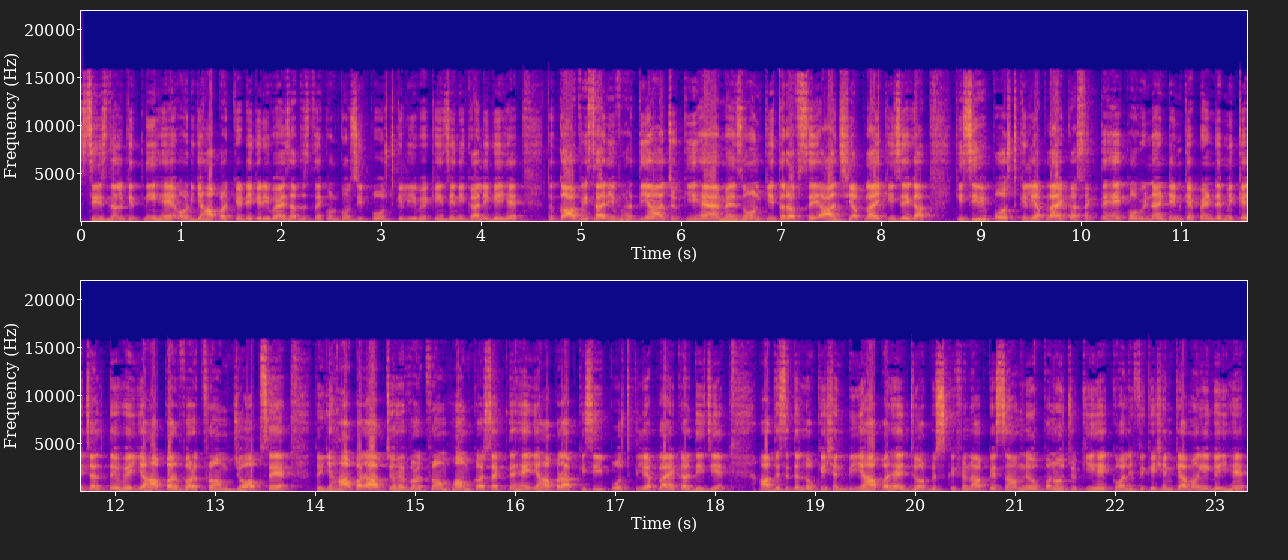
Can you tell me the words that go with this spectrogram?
सीजनल कितनी है, और यहाँ पर कैटेगरी वाइज आप देखते हैं कौन कौन सी पोस्ट के लिए वैकेंसी निकाली गई है? तो काफ़ी सारी भर्तियाँ आ चुकी है अमेजोन की तरफ़ से। आज ही अप्लाई कीजिएगा। किसी भी पोस्ट के लिए अप्लाई कर सकते हैं। कोविड नाइन्टीन के पेंडेमिक के चलते हुए यहाँ पर वर्क फ्रॉम जॉब से तो यहाँ पर आप जो है वर्क फ्रॉम होम कर सकते हैं। यहाँ पर आप किसी भी पोस्ट के लिए अप्लाई कर दीजिए। आप देख सकते हैं लोकेशन भी यहाँ पर है। जॉब डिस्क्रिप्शन आपके सामने ओपन हो चुकी है। क्वालिफिकेशन क्या मांगी गई है?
